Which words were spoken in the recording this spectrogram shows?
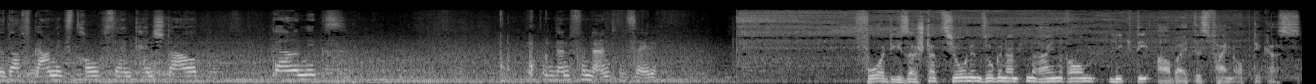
Da darf gar nichts drauf sein, kein Staub, gar nichts. Und dann von der anderen Seite. Vor dieser Station im sogenannten Rheinraum liegt die Arbeit des Feinoptikers.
